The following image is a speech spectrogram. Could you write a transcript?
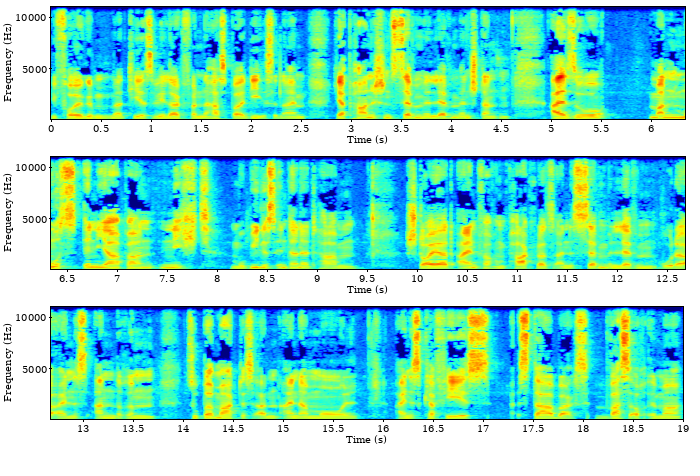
die Folge mit Matthias Welag von der Haspa. Die ist in einem japanischen 7-Eleven entstanden. Also man muss in Japan nicht mobiles Internet haben. Steuert einfach einen Parkplatz eines 7-Eleven oder eines anderen Supermarktes an, einer Mall, eines Cafés, Starbucks, was auch immer.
